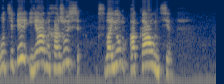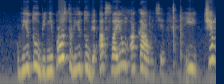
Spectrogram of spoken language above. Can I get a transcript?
Вот теперь я нахожусь в своем аккаунте в Ютубе. Не просто в Ютубе, а в своем аккаунте. И чем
